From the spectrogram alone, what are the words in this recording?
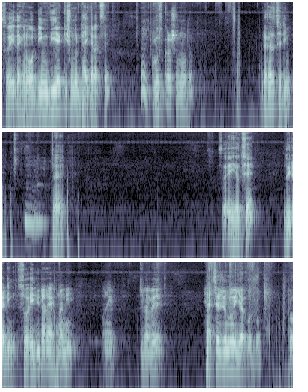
সো এই দেখেন ও ডিম দিয়ে কি সুন্দর ঢাইকা রাখছে হ্যাঁ? ক্লোজ করো সুন্দর মতো। দেখা যাচ্ছে ডিম? হ্যাঁ। সো এই হচ্ছে দুইটা ডিম। সো এই দুইটারে এখন আমি মানে কীভাবে হ্যাচের জন্য ইয়া করব? তো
